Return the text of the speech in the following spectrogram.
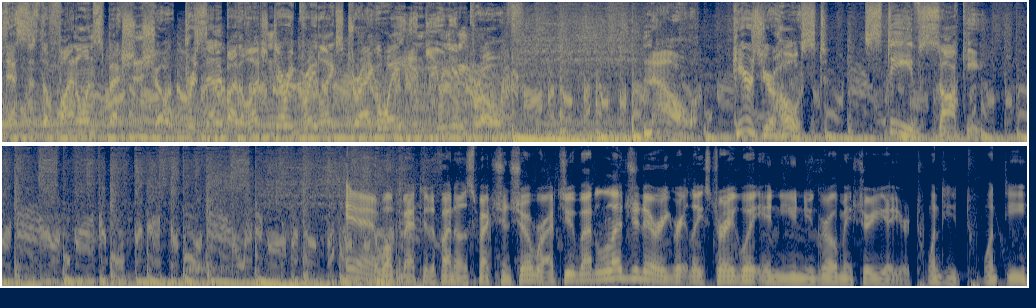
This is the Final Inspection Show, presented by the legendary Great Lakes Dragaway in Union Grove. Now, here's your host, Steve Zocchi. And welcome back to the Final Inspection Show, brought to you by the legendary Great Lakes Dragway in Union Grove. Make sure you get your 2020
